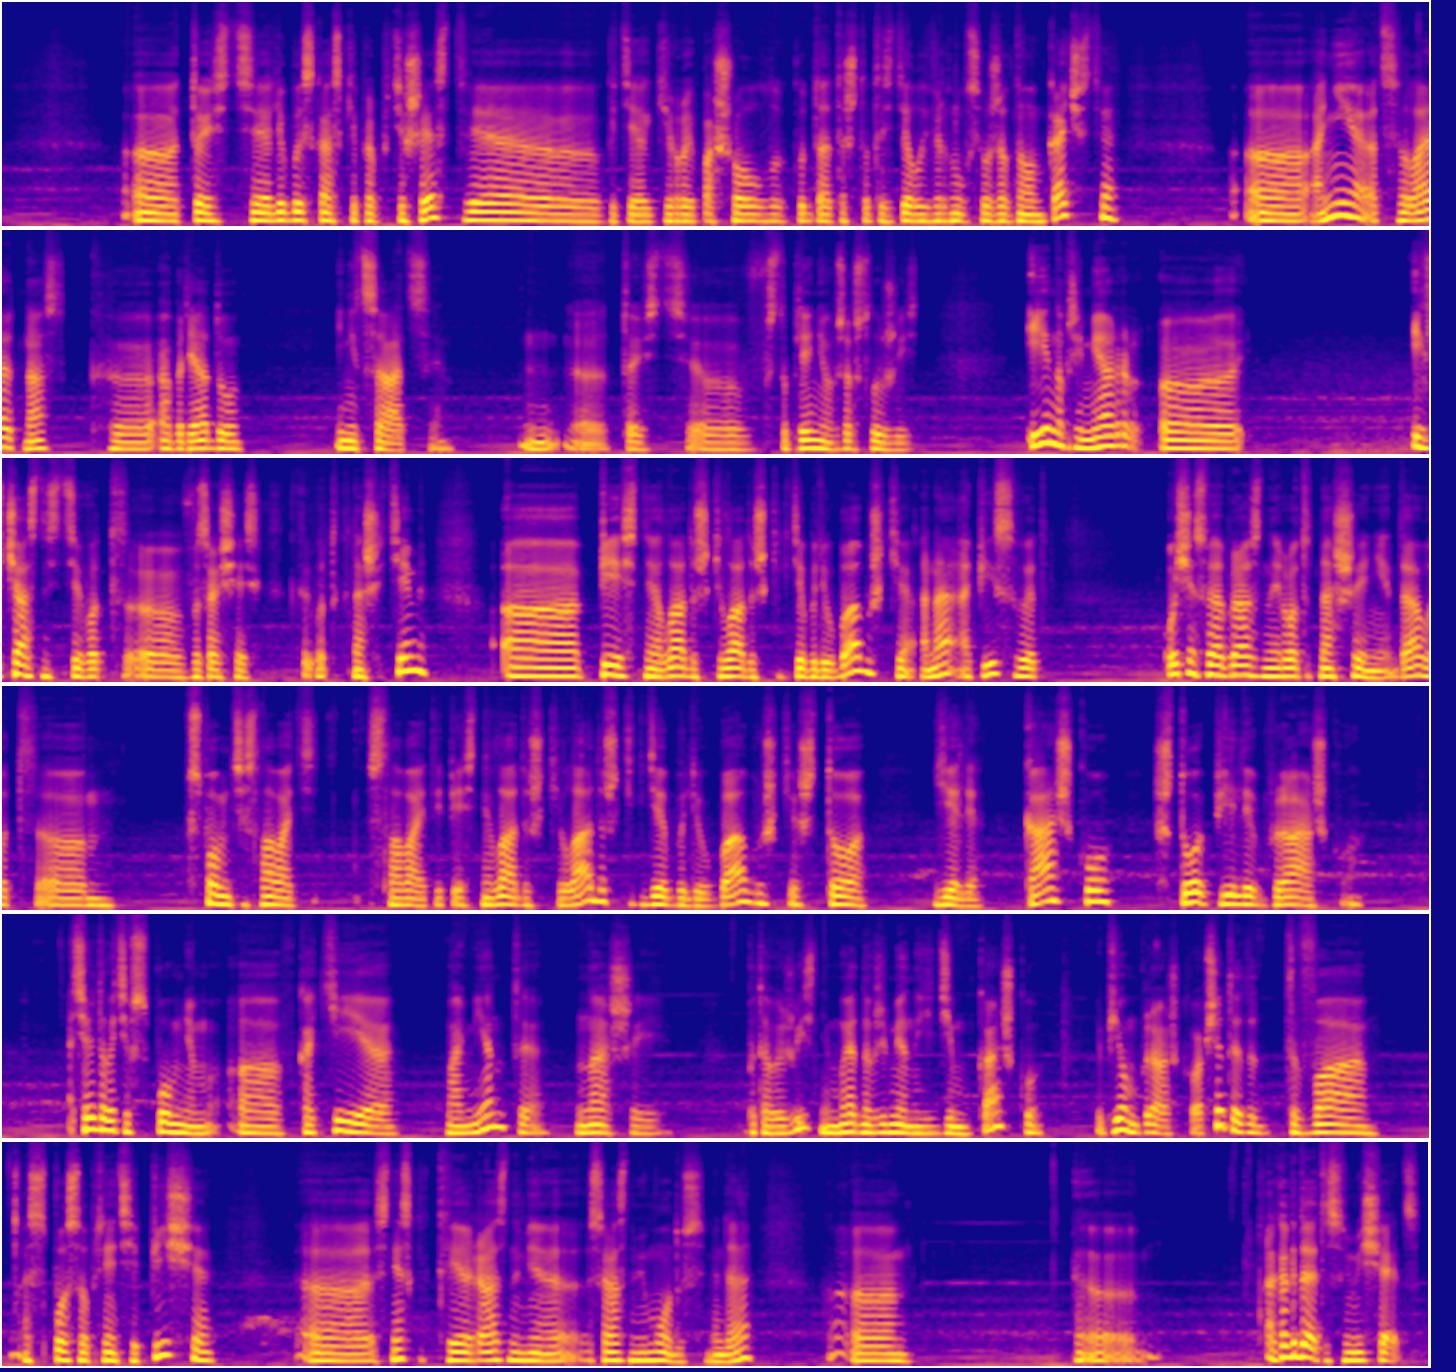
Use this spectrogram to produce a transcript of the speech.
Э, то есть э, любые сказки про путешествия, где герой пошел куда-то, что-то сделал и вернулся уже в новом качестве, э, они отсылают нас к обряду инициации, то есть вступления в взрослую жизнь. И, например, и в частности, вот возвращаясь к, вот к нашей теме, песня «Ладушки, ладушки, где были у бабушки», она описывает – очень своеобразный род отношений, да, вот э, вспомните слова, слова этой песни «Ладушки, ладушки, где были у бабушки, что ели кашку, что пили брашку». А теперь давайте вспомним, э, в какие моменты нашей бытовой жизни мы одновременно едим кашку и пьем брашку. Вообще-то это два способа принятия пищи э, с несколько разными, с разными модусами, да. Э, а когда это совмещается?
